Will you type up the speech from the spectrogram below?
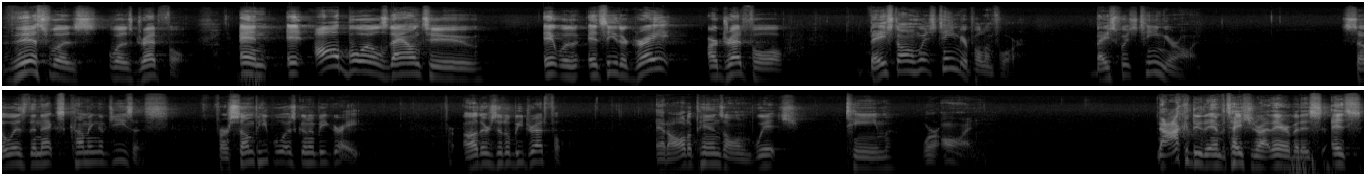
This was was dreadful, and it all boils down to it was it's either great or dreadful, based on which team you're pulling for based which team you're on. So is the next coming of Jesus. For some people, it's going to be great. For others, it'll be dreadful. It all depends on which team we're on. Now, I could do the invitation right there, but it's, it's,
